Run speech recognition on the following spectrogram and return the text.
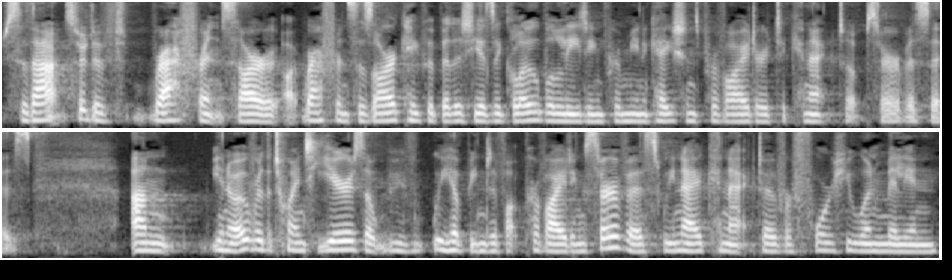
so that sort of reference our, references our capability as a global leading communications provider to connect up services. And you know, over the 20 years that we've, we have been providing service, we now connect over 41 million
